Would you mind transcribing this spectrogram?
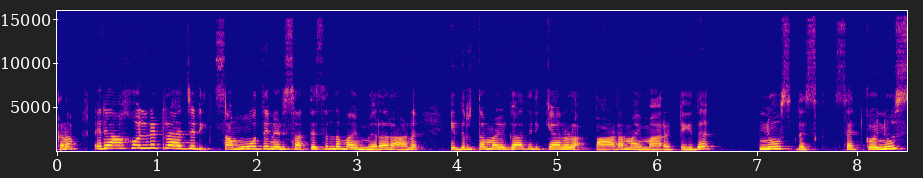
ഏറ്റെടുക്കണം രാഹുലിന്റെ ട്രാജഡി സമൂഹത്തിന് ഒരു സത്യസന്ധമായ മിററാണ് എതിർത്തം അഴുകാതിരിക്കാനുള്ള പാഠമായി മാറട്ടെ ഇത്. ന്യൂസ് ഡെസ്ക് സെറ്റ്കോ ന്യൂസ്.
